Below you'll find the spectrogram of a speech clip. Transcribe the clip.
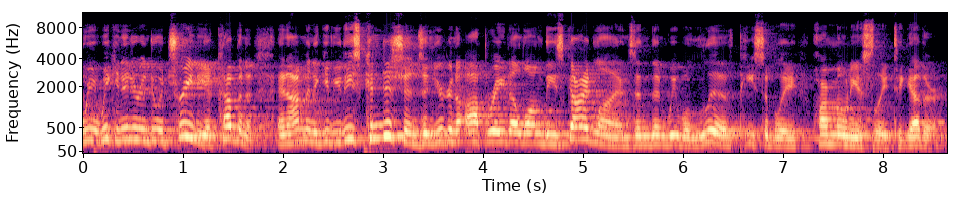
we, we can enter into a treaty, a covenant, and I'm going to give you these conditions, and you're going to operate along these guidelines, and then we will live peaceably, harmoniously together.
